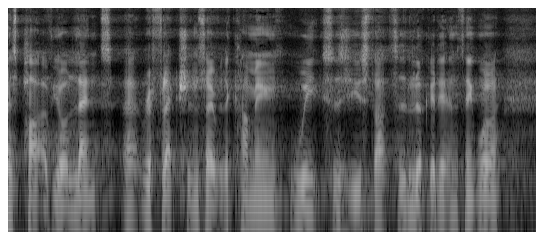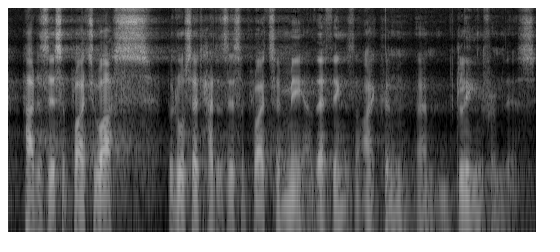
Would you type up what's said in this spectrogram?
as part of your Lent uh, reflections over the coming weeks as you start to look at it and think, well, how does this apply to us? But also, how does this apply to me? Are there things that I can um, glean from this?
